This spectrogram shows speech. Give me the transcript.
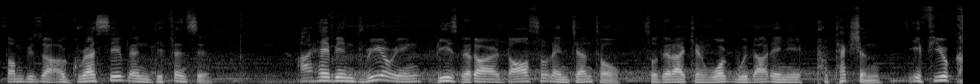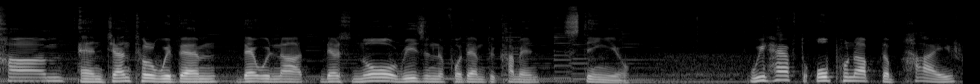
some bees are aggressive and defensive. I have been rearing bees that are docile and gentle so that I can work without any protection. If you're calm and gentle with them, they will not, there's no reason for them to come and sting you. We have to open up the hive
